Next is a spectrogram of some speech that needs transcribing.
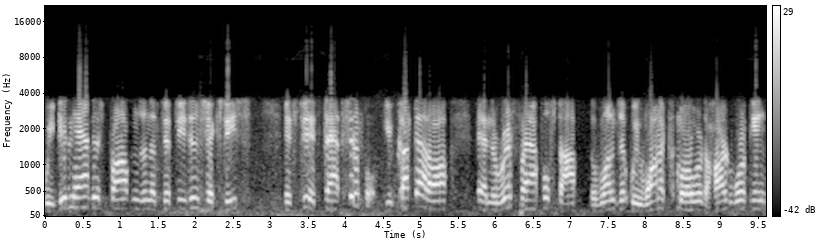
We didn't have this problems in the 50s and 60s. It's, it's that simple. You cut that off, and the riffraff will stop. The ones that we want to come over, the hardworking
